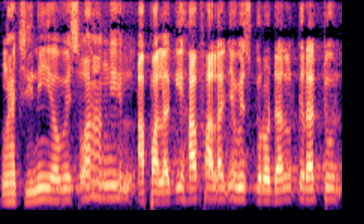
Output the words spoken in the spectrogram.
Ngajini ya wis wangil, apalagi hafalannya wis grodal geradul.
